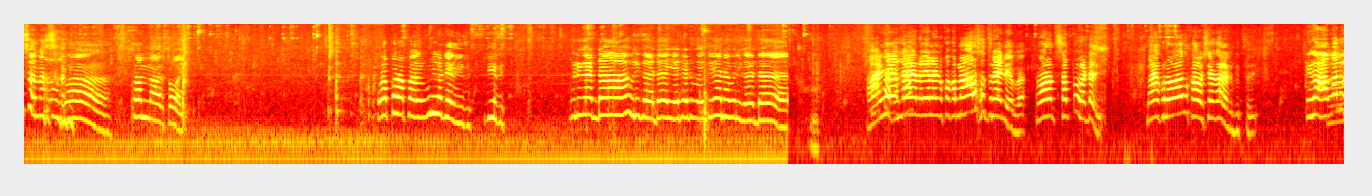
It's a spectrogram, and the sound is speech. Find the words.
సోన సోని. ఆ, సన్నారు సోని. రప్ప రప్ప ఉల్లిగడ్డ తీరి ఉల్లిగడ్డ ఉల్లిగడ్డ ఏడేడు అన్న ఉల్లిగడ్డ. రొయ్యలు ఒక మాల సత్తురాయలేవా నోరంత సప్ప పడ్డది. నాకు రోజు కవశకాలు అనిపిస్తుంది ఇక అవ్వలు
